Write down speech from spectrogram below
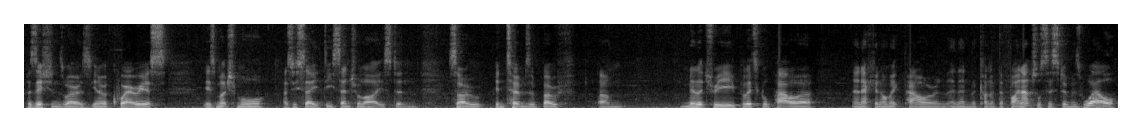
positions, whereas you know Aquarius is much more, as you say, decentralized. And so, in terms of both um, military, political power, and economic power, and, and then the kind of the financial system as well,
